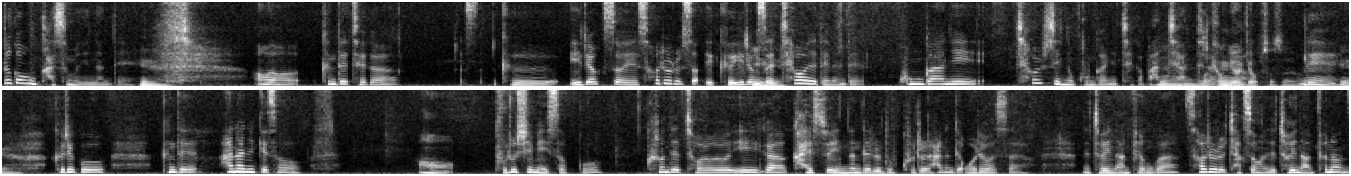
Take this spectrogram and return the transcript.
뜨거운 가슴은 있는데, 예. 어, 근데 제가 그 이력서에 서류를 써, 그 이력서에 예. 채워야 되는데, 공간이, 채울 수 있는 공간이 제가 많지 음, 않더라고요. 뭐 경력이 없어서요. 네. 예. 그리고, 근데 하나님께서, 어, 부르심이 있었고, 그런데 저희가 갈 수 있는 데를 노크를 하는데 어려웠어요. 근데 저희 남편과 서류를 작성하는데 저희 남편은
